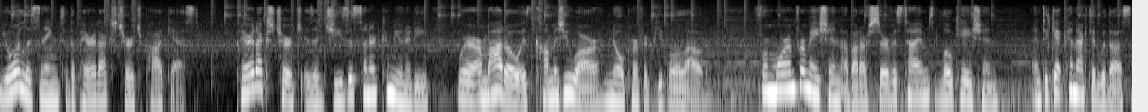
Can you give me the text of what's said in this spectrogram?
You're listening to the Paradox Church podcast. Paradox Church is a Jesus centered community where our motto is Come as you are, no perfect people allowed. For more information about our service times, location, and to get connected with us,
